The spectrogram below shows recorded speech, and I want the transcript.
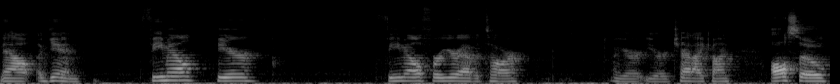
Now, again, female here, female for your avatar, or your your chat icon. Also,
